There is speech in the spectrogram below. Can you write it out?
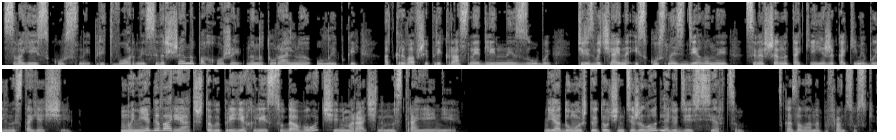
своей искусной, притворной, совершенно похожей на натуральную улыбкой, открывавшей прекрасные длинные зубы, чрезвычайно искусно сделанные, совершенно такие же, какими были настоящие. Мне говорят, что вы приехали из суда в очень мрачном настроении. Я думаю, что это очень тяжело для людей с сердцем, сказала она по-французски.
